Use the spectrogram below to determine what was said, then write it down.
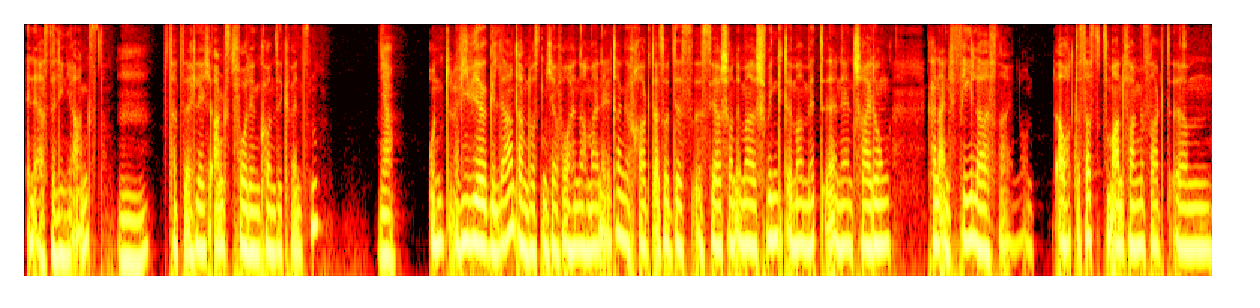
In erster Linie Angst. Mhm tatsächlich Angst vor den Konsequenzen. Ja. Und wie wir gelernt haben, du hast mich ja vorhin nach meinen Eltern gefragt, also das ist ja schon immer, schwingt immer mit, eine Entscheidung kann ein Fehler sein. Und auch das hast du zum Anfang gesagt, ähm,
